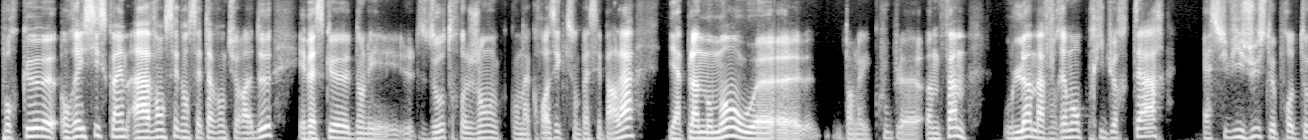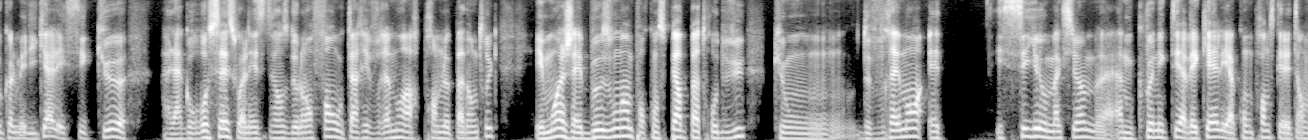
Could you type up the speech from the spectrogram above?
pour que on réussisse quand même à avancer dans cette aventure à deux. Et parce que dans les autres gens qu'on a croisés qui sont passés par là, il y a plein de moments où, euh, dans les couples hommes-femmes, où l'homme a vraiment pris du retard, a suivi juste le protocole médical et c'est que à la grossesse ou à la de l'enfant où tu arrives vraiment à reprendre le pas dans le truc. Et moi, j'avais besoin, pour qu'on se perde pas trop de vue, de vraiment essayer au maximum à me connecter avec elle et à comprendre ce qu'elle était en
